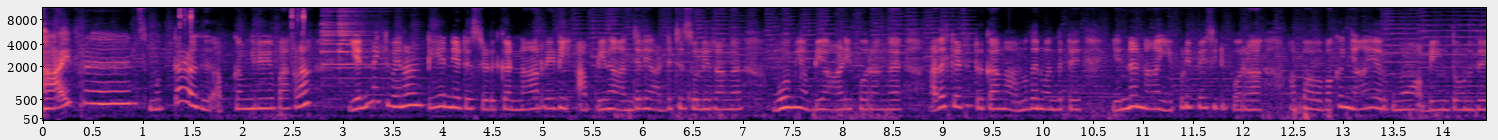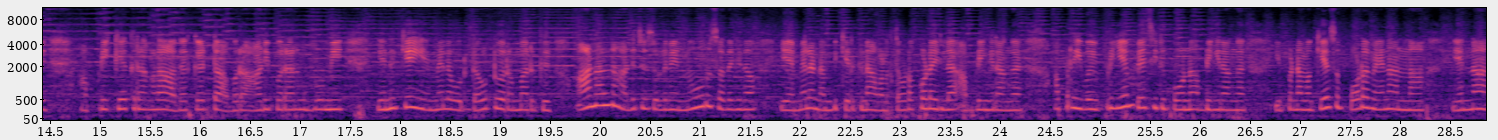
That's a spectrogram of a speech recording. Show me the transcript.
Hi friends Muthazhagu upcoming review பார்க்கலாம். என்னைக்கு வேணாலும் டிஎன்ஏ டெஸ்ட் எடுக்க நான் ரெடி அப்படின்னு அஞ்சலி அடித்து சொல்லிடுறாங்க. பூமி அப்படியே ஆடி போகிறாங்க அதை கேட்டுட்ருக்காங்க அமுதன் வந்துட்டு என்னண்ணா இப்படி பேசிட்டு போகிறா அப்போ அவள் பக்கம் நியாயம் இருக்குமோ? அப்படின்னு தோணுது. அப்படி கேட்குறாங்களா அதை கேட்டு அவர் ஆடி போகிறாருங்க பூமி. எனக்கே என் மேலே ஒரு டவுட் வர மாதிரி இருக்குது ஆனாலும் நான் அடித்து சொல்லுவேன் நூறு சதவீதம். என் மேலே நம்பிக்கை இருக்குன்னு அவளை தொடக்கூட இல்லை அப்படிங்கிறாங்க. அப்புறம் இவள் இப்படி ஏன் பேசிட்டு போகணும் அப்படிங்கிறாங்க. இப்போ நம்ம கேஸை போட வேணாம்னா என்ன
